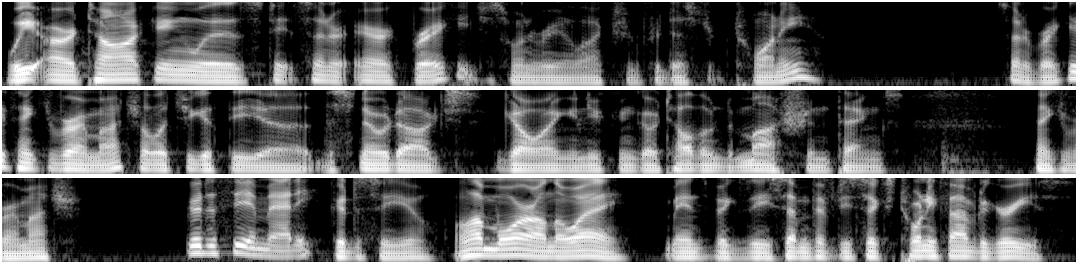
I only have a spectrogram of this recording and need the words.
We are talking with State Senator Eric Brakey, just won re-election for District 20. Senator Brakey, thank you very much. I'll let you get the uh, the snow dogs going, and you can go tell them to mush and things. Thank you very much. Good to see you, Maddie. Good to see you. We'll have more on the way. Maine's Big Z, 756, 25 degrees.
